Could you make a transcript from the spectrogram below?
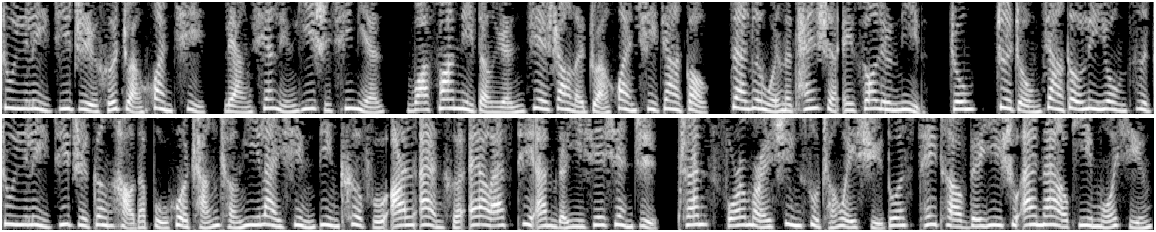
注意力机制和转换器。两千零一十七年，Vaswani 等人介绍了转换器架构，在论文《Attention is all you need》中。这种架构利用自注意力机制更好地捕获长程依赖性，并克服 RNN 和 LSTM 的一些限制。Transformer 迅速成为许多 state of the 艺术 NLP 模型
